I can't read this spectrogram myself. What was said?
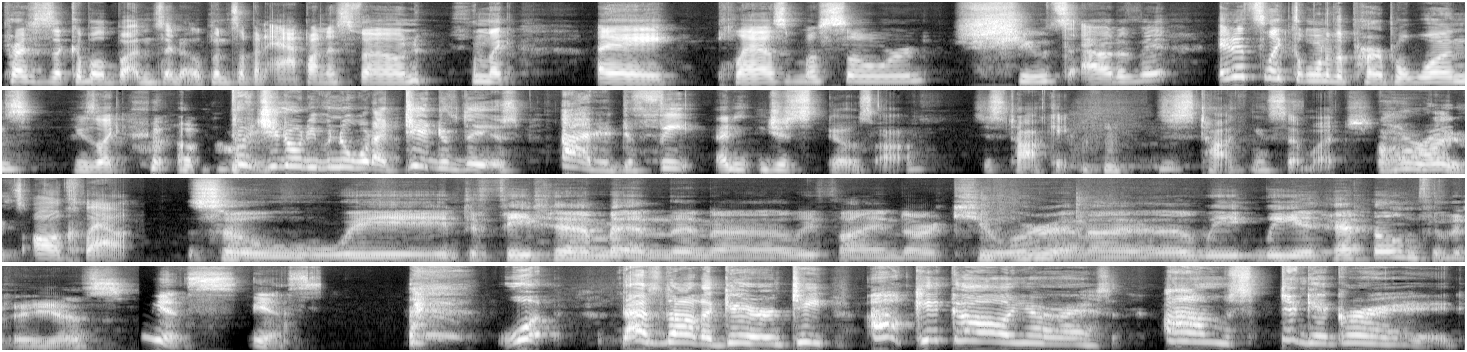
presses a couple of buttons and opens up an app on his phone. And like a plasma sword shoots out of it. And it's like the one of the purple ones. He's like, but you don't even know what I did to this. I had to defeat and just goes off. Just talking. just talking so much. All right. It's all clout. So we defeat him, and then uh, we find our cure, and uh, we we head home for the day. Yes. Yes, yes. What? That's not a guarantee. I'll kick all your ass. I'm Stinky Greg,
